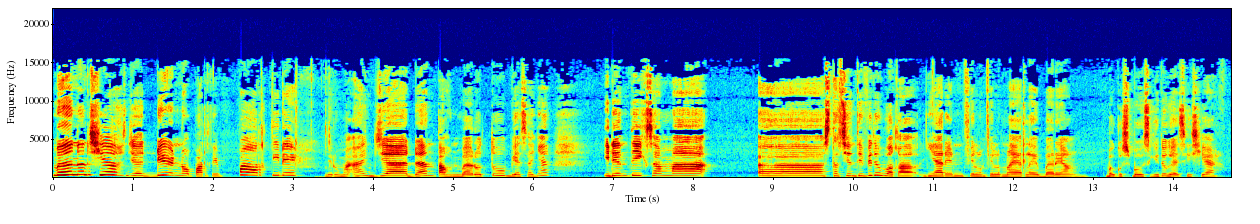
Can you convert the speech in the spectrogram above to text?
Bener Syah, jadi no party-party deh. Di rumah aja. Dan tahun baru tuh biasanya identik sama uh, stasiun TV tuh bakal nyarin film-film layar lebar yang bagus-bagus gitu gak sih Syah?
